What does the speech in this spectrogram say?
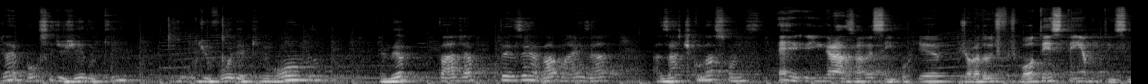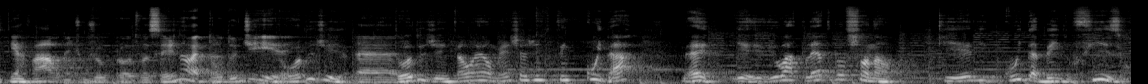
já é bolsa de gelo aqui, de vôlei aqui no ombro, entendeu? Para já preservar mais a, as articulações. É engraçado assim, porque jogador de futebol tem esse tempo, tem esse intervalo né, de um jogo para outro. Vocês não, é todo dia. Todo dia. É... Todo dia. Então realmente a gente tem que cuidar, né? E, e, o atleta profissional que ele cuida bem do físico,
